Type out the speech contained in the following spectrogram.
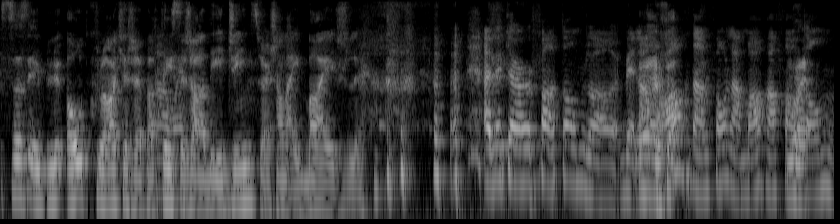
ça c'est les plus hautes couleurs que j'ai portées, Ah ouais. c'est genre des jeans sur un chandail beige là. Avec un fantôme, genre... Ben, la Ouais, mort, dans le fond, la mort en fantôme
